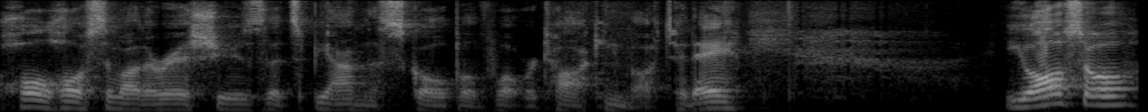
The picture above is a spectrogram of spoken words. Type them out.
a whole host of other issues that's beyond the scope of what we're talking about today. You also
